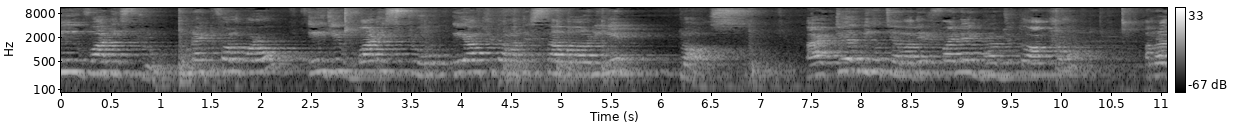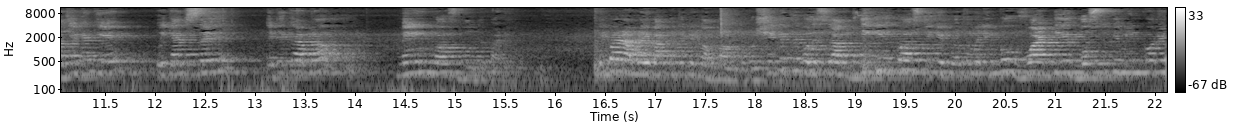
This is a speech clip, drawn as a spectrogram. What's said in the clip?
me what is true তোমরা একটু ফলো করো, এই যে হোয়াট ইজ ট্রু এই অংশটা আমাদের সাবঅর্ডিনেট ক্লজ আর টেল মি হচ্ছে আমাদের ফাইনাইট ভার্ব যুক্ত অংশ। আমরা যেটাকে উই ক্যান সে এটাকে আমরা মেইন ক্লজ বলতে পারি। এবার আমরা এই বাক্যটাকে কম্পাউন্ড করব। সেক্ষেত্রে বলেছিলাম দিকে ক্লাসটিকে প্রথমে লিখব ওয়ার্ড দিয়ে বস্তুকে মিন করে।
